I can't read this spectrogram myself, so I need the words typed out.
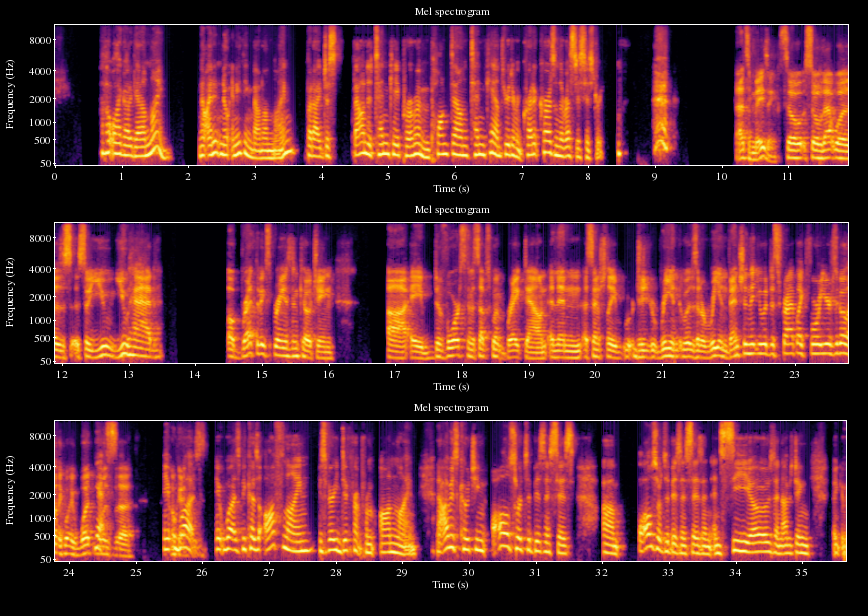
I thought, well, I got to get online. Now I didn't know anything about online, but I just found a 10K program and plonked down 10K on three different credit cards and the rest is history. That's amazing. So so that was so you you had a breadth of experience in coaching, uh, a divorce and a subsequent breakdown, and then essentially did you re was it a reinvention that you would describe like four years ago? Like what yes. was the it okay. was. It was because offline is very different from online. And I was coaching all sorts of businesses, um, all sorts of businesses and, and CEOs. And I was doing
